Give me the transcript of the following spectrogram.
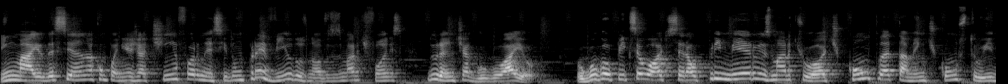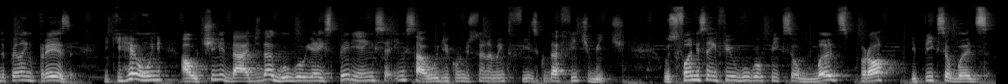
Em maio desse ano, a companhia já tinha fornecido um preview dos novos smartphones durante a Google I.O. O Google Pixel Watch será o primeiro smartwatch completamente construído pela empresa e que reúne a utilidade da Google e a experiência em saúde e condicionamento físico da Fitbit. Os fones sem fio Google Pixel Buds Pro e Pixel Buds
